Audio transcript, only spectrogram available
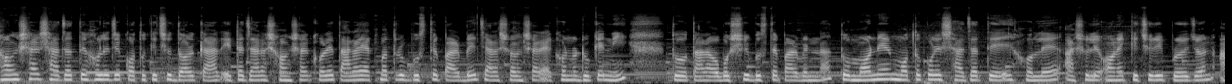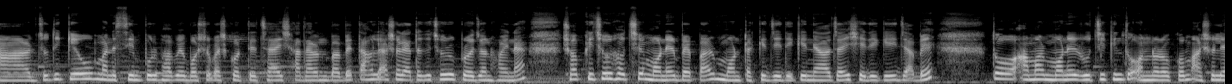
সংসার সাজাতে হলে যে কত কিছু দরকার, এটা যারা সংসার করে তারাই একমাত্র বুঝতে পারবে, যারা সংসার এখনও ঢুকেনি তো তারা অবশ্যই বুঝতে পারবেন না। তো মনের মতো করে সাজাতে হলে আসলে অনেক কিছুরই প্রয়োজন। আর যদি কেউ মানে সিম্পলভাবে বসবাস করতে চায় সাধারণভাবে, তাহলে আসলে এত কিছুর প্রয়োজন হয় না। সব কিছুর হচ্ছে মনের ব্যাপার, মনটাকে যেদিকে নেওয়া যায় সেদিকেই যাবে। তো আমার মনের রুচি কিন্তু অন্যরকম। আসলে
